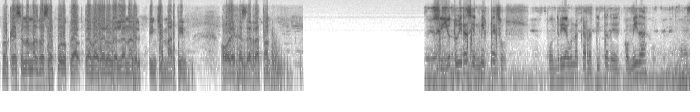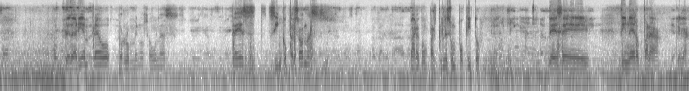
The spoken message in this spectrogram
Porque eso nada más va a ser puro clavadero de lana del pinche Martín. Orejas de ratón. Si yo tuviera 100 mil pesos, pondría una carretita de comida. Le daría empleo por lo menos a unas 3, 5 personas para compartirles un poquito de ese dinero para que la,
